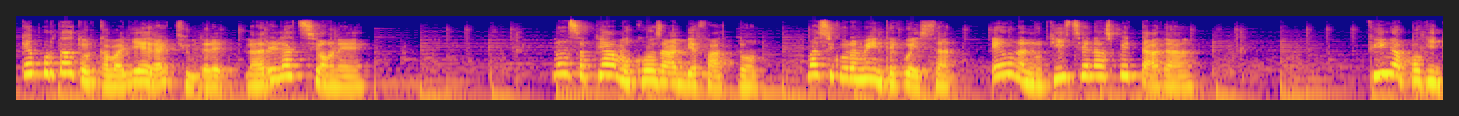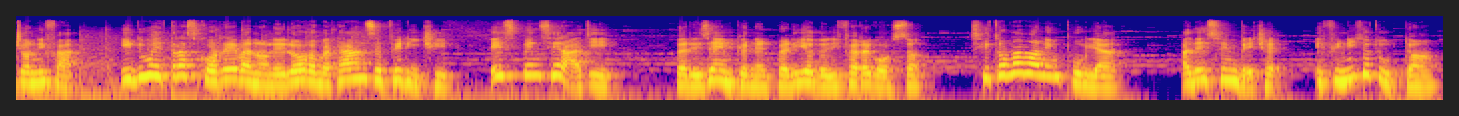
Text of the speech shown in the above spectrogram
che ha portato il cavaliere a chiudere la relazione. Non sappiamo cosa abbia fatto, ma sicuramente questa è una notizia inaspettata. Fino a pochi giorni fa, i due trascorrevano le loro vacanze felici e spensierati. Per esempio, nel periodo di Ferragosto, si trovavano in Puglia. Adesso invece è finito tutto.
